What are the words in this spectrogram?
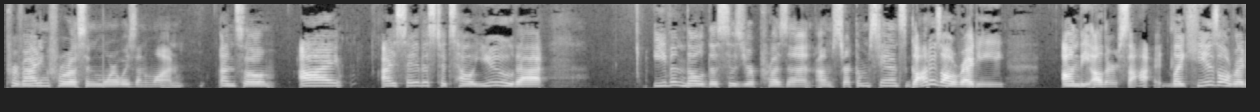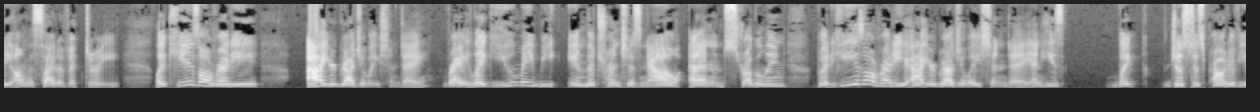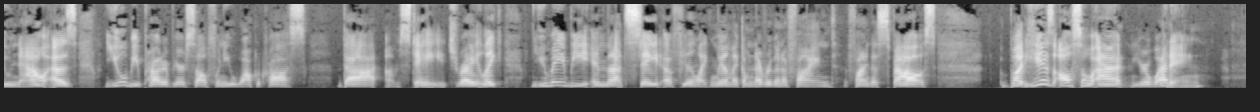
providing for us in more ways than one. And so I I say this to tell you that even though this is your present um circumstance, God is already on the other side. Like he is already on the side of victory. Like he is already at your graduation day, right? Like you may be in the trenches now and struggling, but he's already at your graduation day and he's like just as proud of you now as you'll be proud of yourself when you walk across that um stage, right? Like you may be in that state of feeling like man like I'm never to find find a spouse, but he is also at your wedding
